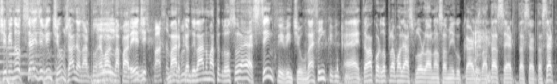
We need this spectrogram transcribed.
20 minutos, 6 e 21 já, Leonardo, no relógio Isso, da parede. isso, passa marcando e lá no Mato Grosso é 5 e 21, né? 5 e 21. É, então acordou pra molhar as flores lá o nosso amigo Carlos lá. Tá certo, tá certo, tá certo.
